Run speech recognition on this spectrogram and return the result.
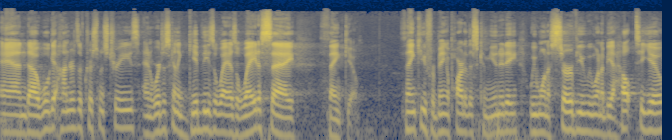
and uh, we'll get hundreds of Christmas trees, and we're just going to give these away as a way to say thank you. Thank you for being a part of this community. We want to serve you. We want to be a help to you.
